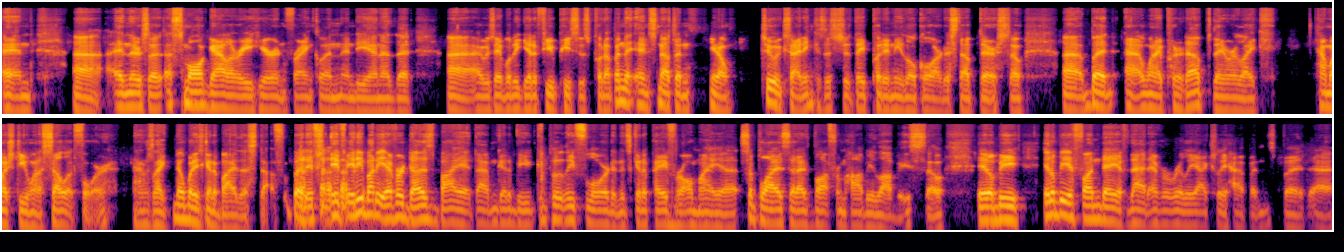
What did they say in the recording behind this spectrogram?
And uh, and there's a, a small gallery here in Franklin, Indiana, that uh, I was able to get a few pieces put up, and it's nothing, you know, too exciting because it's just they put any local artist up there. So, uh, but uh, when I put it up, they were like, how much do you want to sell it for? And I was like, nobody's going to buy this stuff. But if if anybody ever does buy it, I'm going to be completely floored, and it's going to pay for all my uh, supplies that I've bought from Hobby Lobbies. So it'll be it'll be a fun day if that ever really actually happens. But uh,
